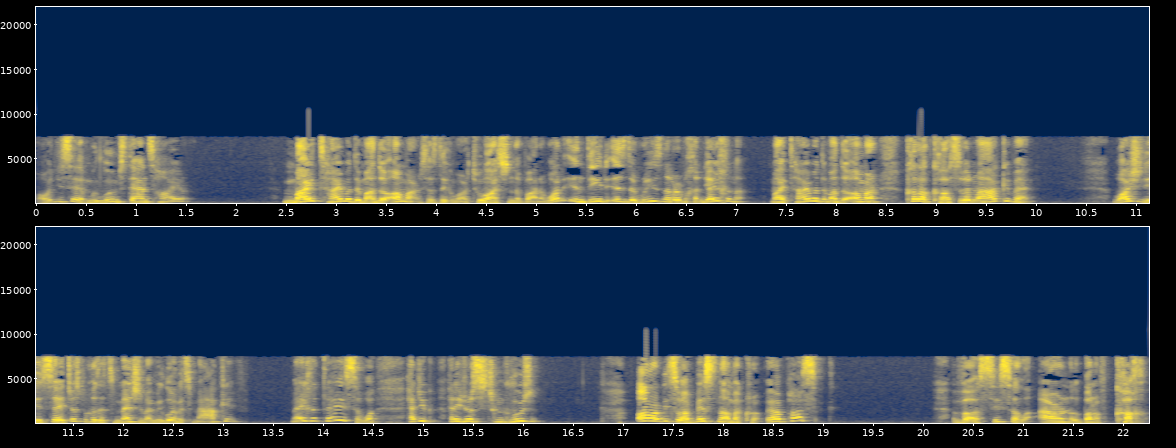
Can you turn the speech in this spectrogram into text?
Why would you say that Miluim stands higher? My time of the Manda Amar, says the Gemara, two lines from the bottom. What indeed is the reason of Rabbi Yechon? My time of the Manda Amar, Kala Kasav Ma'akiven. Why should you say just because it's mentioned by Miluim it's Ma'akiv? You how do you draw such a conclusion? We have a pasuk. Kacha.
